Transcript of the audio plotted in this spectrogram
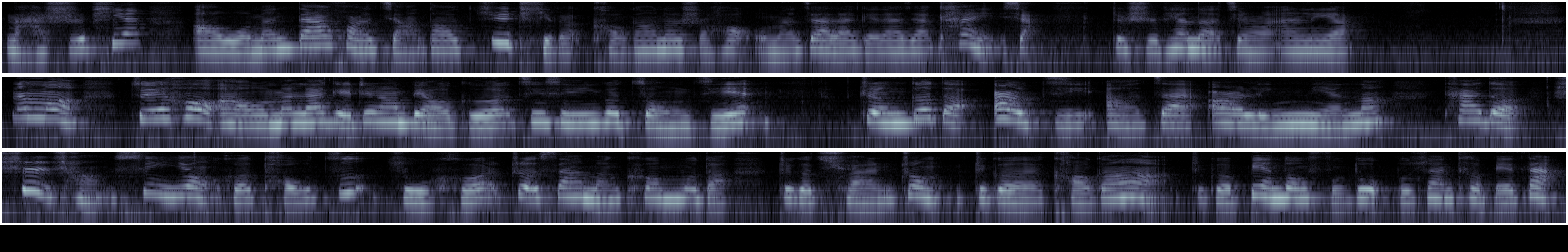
哪十篇啊？我们待会儿讲到具体的考纲的时候，我们再来给大家看一下这十篇的金融案例啊。那么最后啊，我们来给这张表格进行一个总结。整个的二级啊，在二零年呢，它的市场信用和投资组合这三门科目的这个权重这个考纲啊，这个变动幅度不算特别大。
